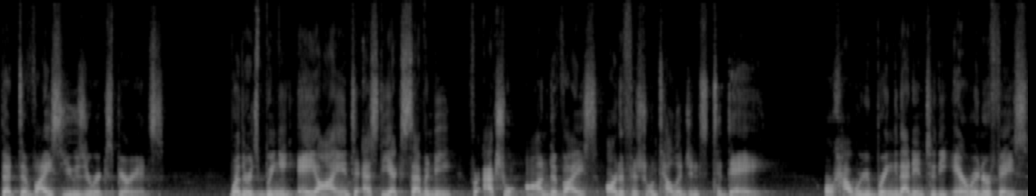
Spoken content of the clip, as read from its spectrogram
that device user experience, whether it's bringing AI into SDX70 for actual on-device artificial intelligence today, or how we're bringing that into the air interface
